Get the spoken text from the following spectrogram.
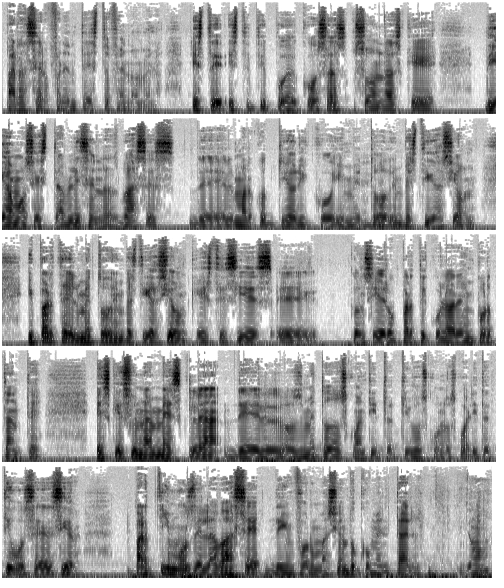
para hacer frente a este fenómeno. Este, este tipo de cosas son las que digamos, establecen las bases del marco teórico y método de investigación. Y parte del método de investigación, que este sí es, eh, considero particular e importante, es que es una mezcla de los métodos cuantitativos con los cualitativos, es decir, partimos de la base de información documental, ¿no?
